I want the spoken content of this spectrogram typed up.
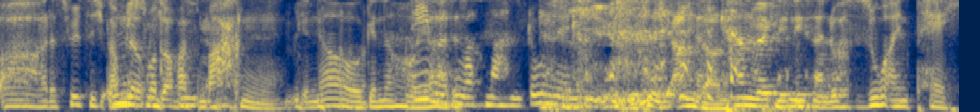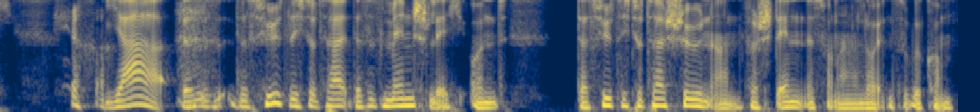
Oh, das fühlt sich Da muss man doch was machen. Genau, genau. Die ja, müssen das, was machen, du das, nicht. Die anderen. Das kann wirklich nicht sein. Du hast so ein Pech. Ja. das ist, das fühlt sich total, das ist menschlich und das fühlt sich total schön an, Verständnis von anderen Leuten zu bekommen.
